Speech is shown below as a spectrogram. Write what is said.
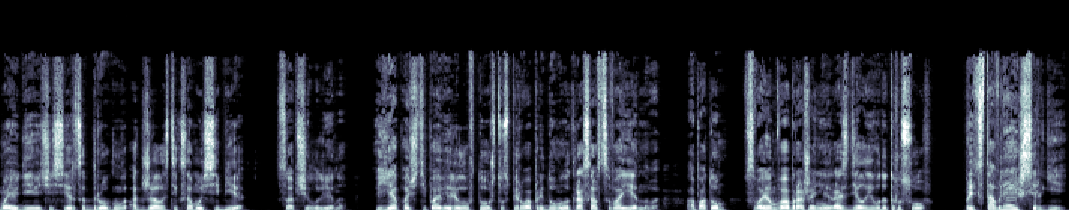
Мое девичье сердце дрогнуло от жалости к самой себе, сообщила Лена. Я почти поверила в то, что сперва придумала красавца военного, а потом в своем воображении раздела его до трусов. Представляешь, Сергей?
